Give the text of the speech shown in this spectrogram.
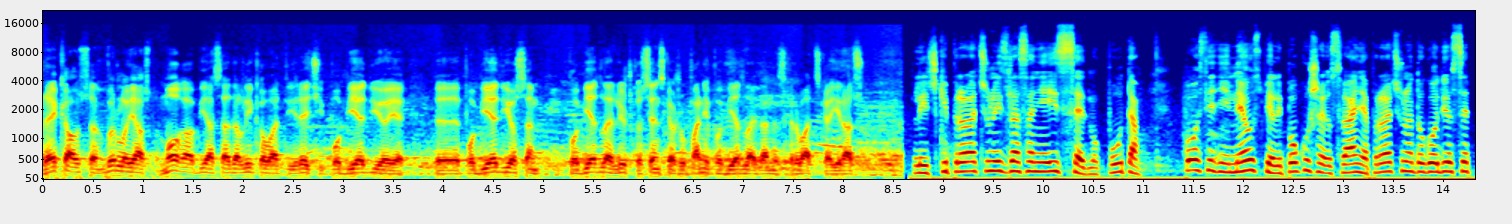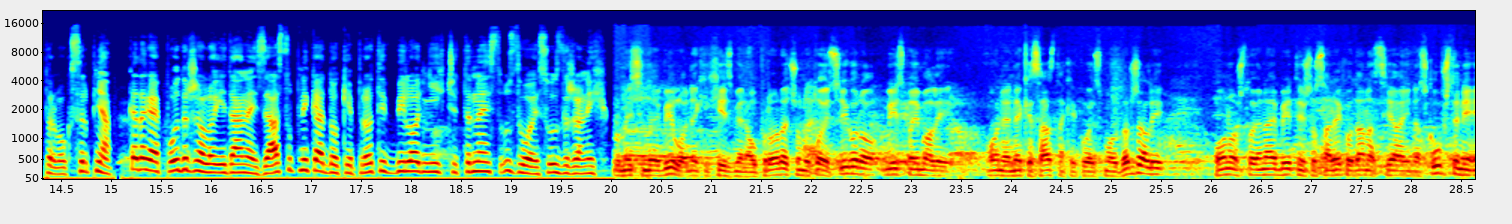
Rekao sam vrlo jasno, mogao bi ja sada likovati i reći pobjedio je, e, pobjedio sam, pobjedila je Ličko-Senska županija, pobjedila je danas Hrvatska i Rasu. Lički proračun izglasan je iz sedmog puta. Posljednji neuspjeli pokušaj usvajanja proračuna dogodio se 1. srpnja, kada ga je podržalo 11 zastupnika, dok je protiv bilo njih 14 uz dvoje suzdržanih. Mislim da je bilo nekih izmjena u proračunu, to je sigurno. Mi smo imali one neke sastanke koje smo održali. Ono što je najbitnije, što sam rekao danas ja i na Skupštini,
